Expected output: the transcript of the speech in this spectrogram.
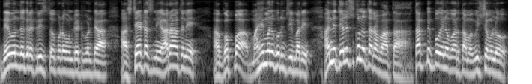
దేవుని దగ్గర క్రీస్తుతో కూడా ఉండేటువంటి ఆ స్టేటస్ని అర్హతని ఆ గొప్ప మహిమను గురించి మరి అన్ని తెలుసుకున్న తర్వాత తప్పిపోయిన వారు తమ విషయంలో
